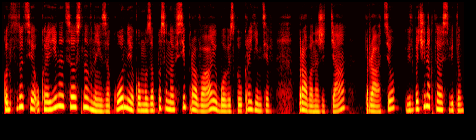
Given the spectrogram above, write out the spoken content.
Конституція України це основний закон, у якому записано всі права і обов'язки українців, право на життя, працю, відпочинок та освіту.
